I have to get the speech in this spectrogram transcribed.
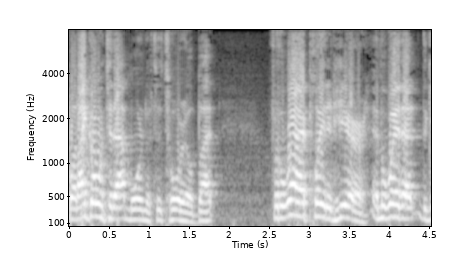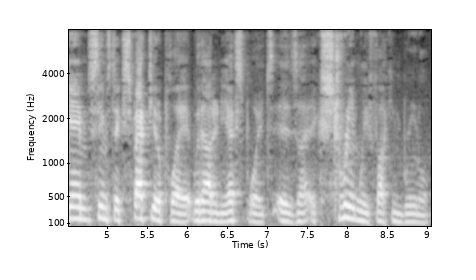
But I go into that more in the tutorial. But for the way I played it here and the way that the game seems to expect you to play it without any exploits is uh, extremely fucking brutal.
